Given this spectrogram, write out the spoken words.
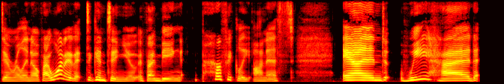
Didn't really know if I wanted it to continue, if I'm being perfectly honest. And we had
